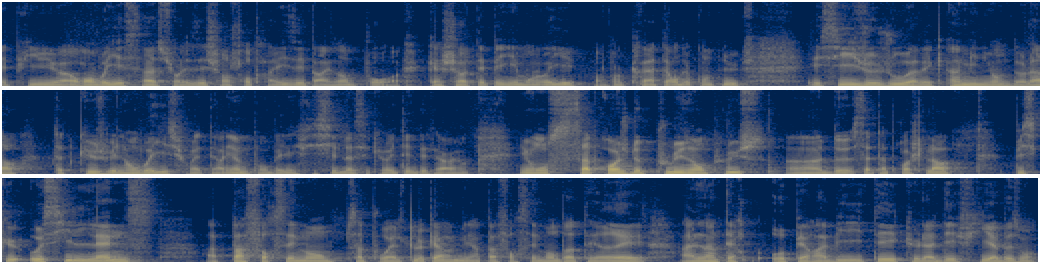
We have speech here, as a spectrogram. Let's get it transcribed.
et puis euh, renvoyer ça sur les échanges centralisés, par exemple, pour cash out et payer mon loyer en tant que créateur de contenu. Et si je joue avec 1 million de dollars, peut-être que je vais l'envoyer sur Ethereum pour bénéficier de la sécurité d'Ethereum. Et on s'approche de plus en plus euh, de cette approche-là, puisque aussi Lens pas forcément, ça pourrait être le cas, mais n'a pas forcément d'intérêt à l'interopérabilité que la défi a besoin.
